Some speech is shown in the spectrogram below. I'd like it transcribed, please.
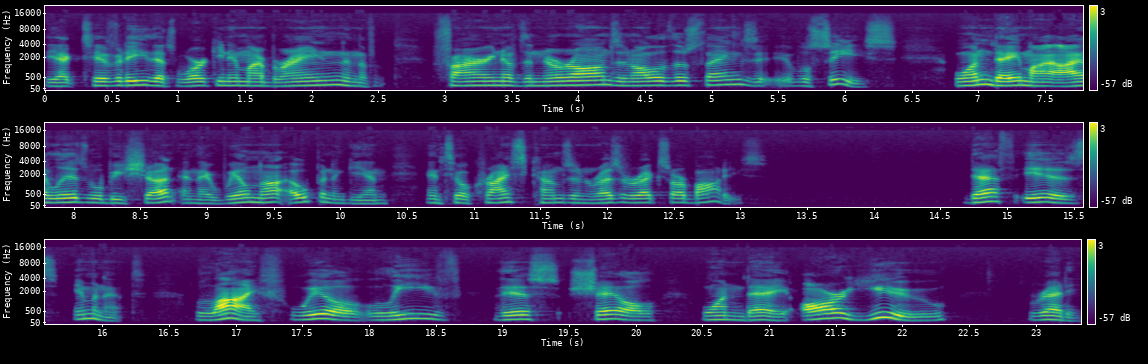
The activity that's working in my brain and the firing of the neurons and all of those things, it, it will cease. One day my eyelids will be shut and they will not open again until Christ comes and resurrects our bodies. Death is imminent. Life will leave this shell one day. Are you ready?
